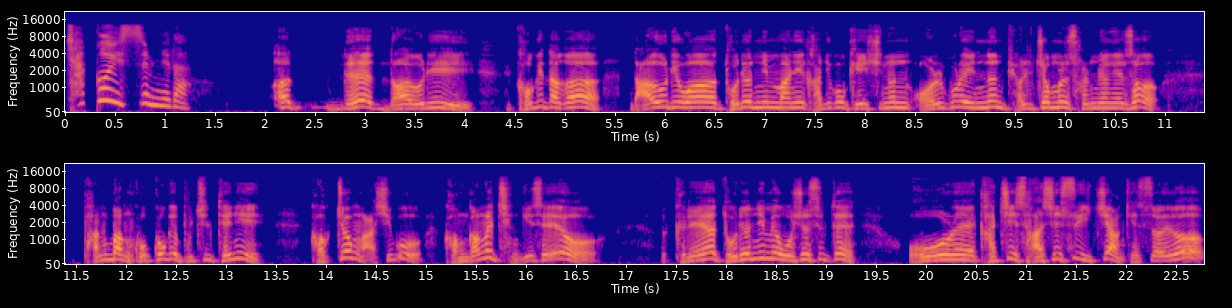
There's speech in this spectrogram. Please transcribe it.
찾고 있습니다. 아, 네, 나으리. 거기다가 나으리와 도련님만이 가지고 계시는 얼굴에 있는 별점을 설명해서 방방 곡곡에 붙일 테니 걱정 마시고 건강을 챙기세요. 그래야 도련님이 오셨을 때 오래 같이 사실 수 있지 않겠어요?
